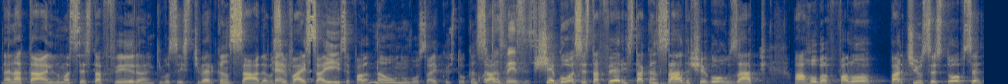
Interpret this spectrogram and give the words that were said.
né, Natália, numa sexta-feira em que você estiver cansada, você é. vai sair? Você fala, não, não vou sair porque eu estou cansada. Quantas vezes? Chegou a sexta-feira, está cansada, chegou o zap, a arroba falou, partiu, sextou, você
